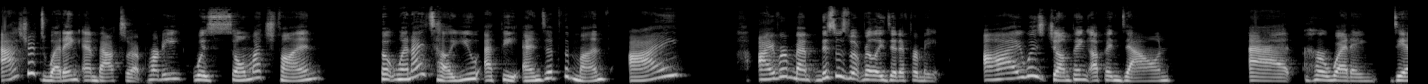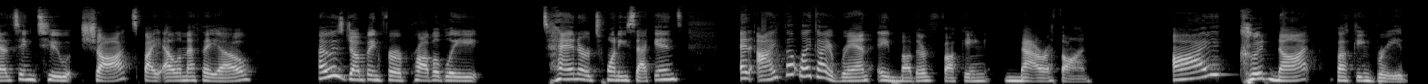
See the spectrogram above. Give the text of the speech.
Astrid's wedding and bachelorette party was so much fun. But when I tell you at the end of the month, I I remember this was what really did it for me. I was jumping up and down at her wedding, dancing to Shots by LMFAO. I was jumping for probably 10 or 20 seconds. And I felt like I ran a motherfucking marathon. I could not fucking breathe.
